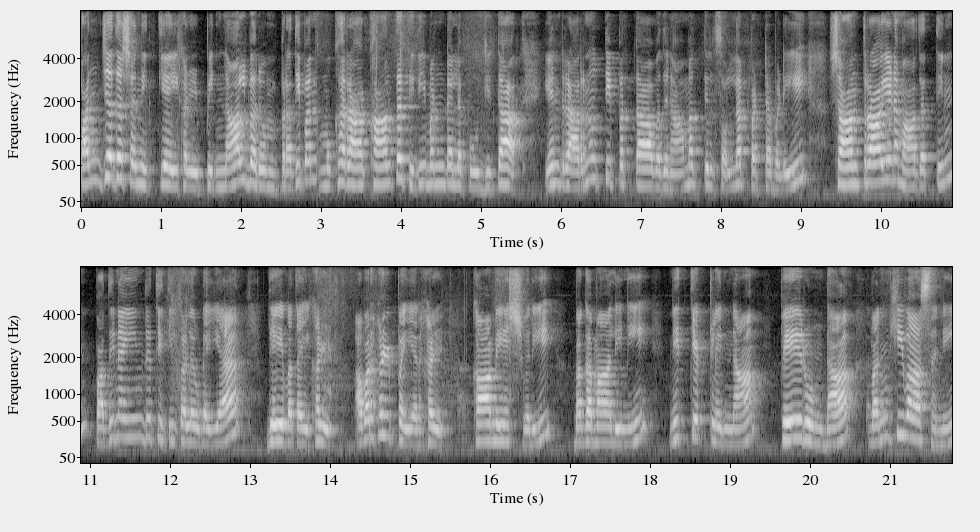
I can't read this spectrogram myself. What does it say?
பஞ்சதச நித்யைகள் பின்னால் வரும் பிரதிபன் முகராகாந்த திதிமண்டல பூஜிதா என்ற அறுநூத்தி பத்தாவது நாமத்தில் சொல்லப்பட்டபடி சாந்திராயண மாதத்தின் பதினைந்து திதிகளுடைய தேவதைகள் அவர்கள் பெயர்கள் காமேஸ்வரி பகமாலினி நித்யக்லின்னா பேருண்டா வன்கிவாசனி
